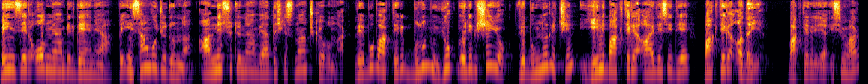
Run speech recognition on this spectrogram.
Benzeri olmayan bir DNA ve insan vücudundan, anne sütünden veya dışkısından çıkıyor bunlar. Ve bu bakteri bulunmuyor. Yok böyle bir şey yok. Ve bunlar için yeni bakteri ailesi diye bakteri adayı bakteri ismi var.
